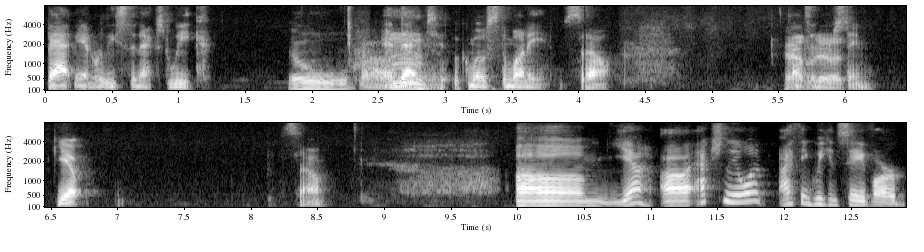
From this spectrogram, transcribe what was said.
Batman released the next week, oh, and that took most of the money. So that's That'll it. interesting. Yep. So, um, yeah. Uh, actually, you know what? I think we can save our.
